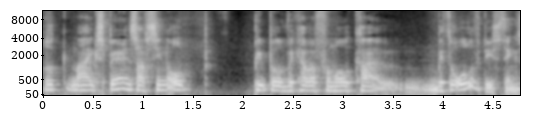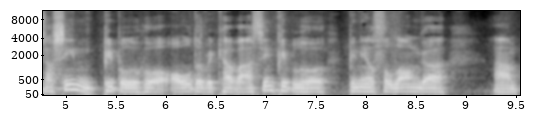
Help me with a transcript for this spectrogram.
look, my experience. I've seen all people recover from all kind with all of these things. I've seen people who are older recover. I've seen people who have been ill for longer. Um,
